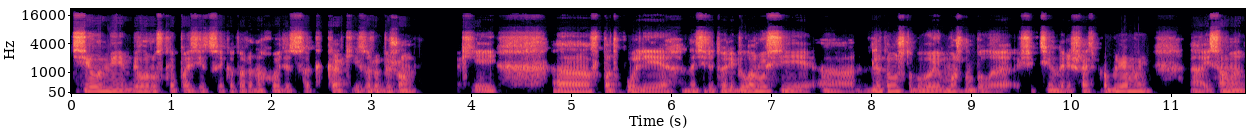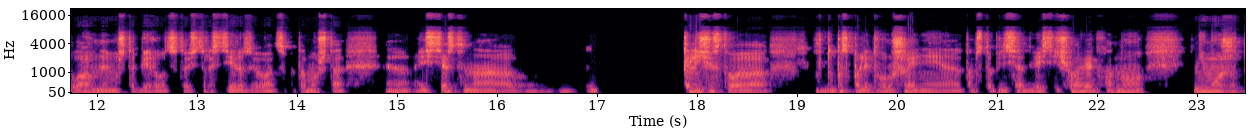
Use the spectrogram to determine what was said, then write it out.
силами белорусской оппозиции, которые находятся как и за рубежом, так и э, в подполье на территории Беларуси, э, для того, чтобы можно было эффективно решать проблемы э, и, самое главное, масштабироваться, то есть расти и развиваться. Потому что, э, естественно, количество посполитого нарушения там 150-200 человек, оно не может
